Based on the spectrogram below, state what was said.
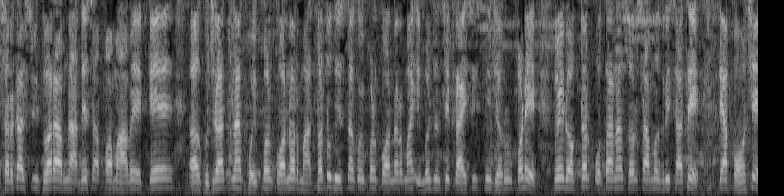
સરકારશ્રી દ્વારા અમને આદેશ આપવામાં આવે કે ગુજરાતના કોઈપણ કોર્નરમાં અથવા તો દેશના કોઈપણ કોર્નરમાં ઇમરજન્સી ક્રાઇસિસની જરૂર પડે તો એ ડૉક્ટર પોતાના સરસામગ્રી સાથે ત્યાં પહોંચે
